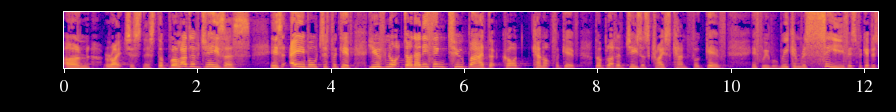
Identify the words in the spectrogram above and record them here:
unrighteousness. The blood of Jesus is able to forgive. You've not done anything too bad that God cannot forgive. The blood of Jesus Christ can forgive. If we, we can receive his forgiveness,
